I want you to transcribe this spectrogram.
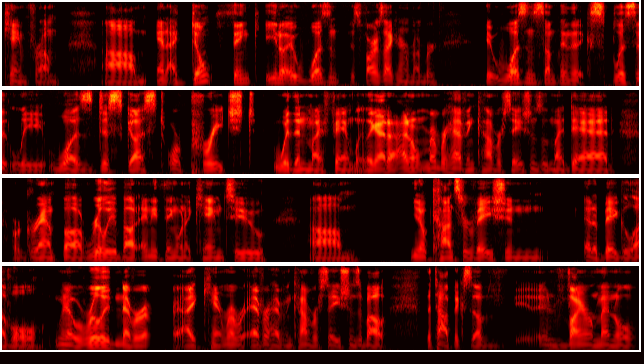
came from. Um, and I don't think, you know, it wasn't, as far as I can remember, it wasn't something that explicitly was discussed or preached within my family. Like, I, I don't remember having conversations with my dad or grandpa really about anything when it came to, um, you know, conservation at a big level. You know, really never I can't remember ever having conversations about the topics of environmental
